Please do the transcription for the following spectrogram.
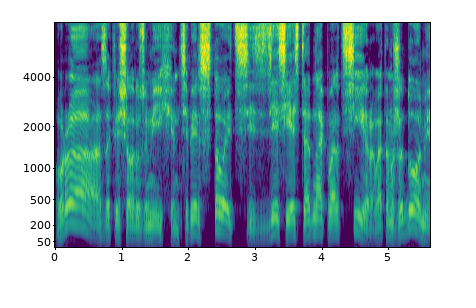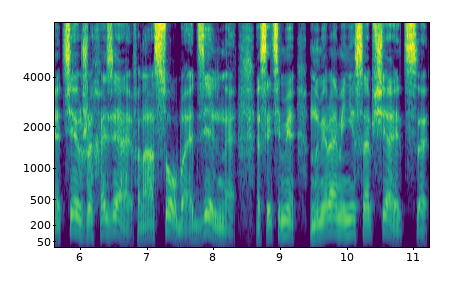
«Ура!» – закричал Разумихин. «Теперь стойте! Здесь есть одна квартира, в этом же доме, от тех же хозяев. Она особая, отдельная, с этими номерами не сообщается.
